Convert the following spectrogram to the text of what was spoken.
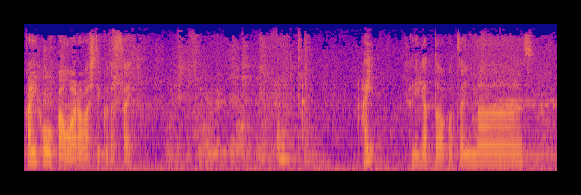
開放感を表してください。はい。ありがとうございます。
